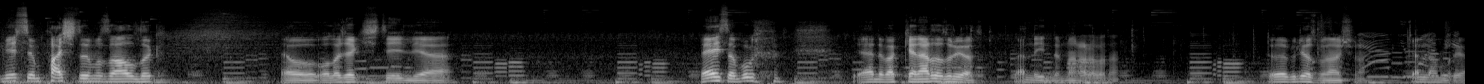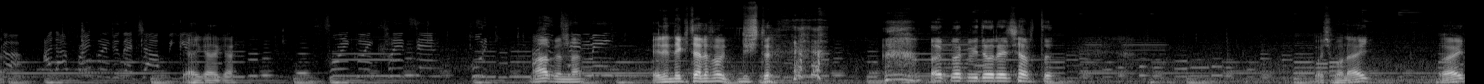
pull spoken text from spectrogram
Mesin paçlığımızı aldık. Ya olacak iş değil ya. Neyse bu yani bak kenarda duruyor. Ben de indim lan arabadan. Dövebiliyoruz mu lan şunu? Gel lan buraya. Gel gel gel. Ne yapıyorsun lan? Elindeki telefon düştü. bak bak video oraya çarptı. Koşma lan. Vay.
